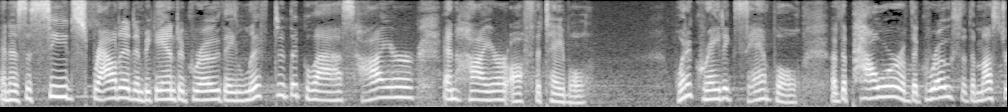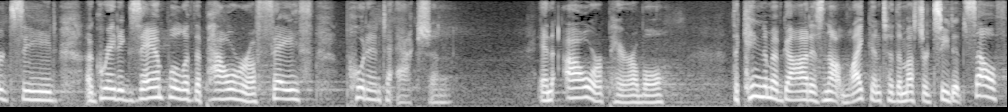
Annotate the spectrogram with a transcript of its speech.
And as the seeds sprouted and began to grow, they lifted the glass higher and higher off the table. What a great example of the power of the growth of the mustard seed, a great example of the power of faith put into action. In our parable, the kingdom of God is not likened to the mustard seed itself,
